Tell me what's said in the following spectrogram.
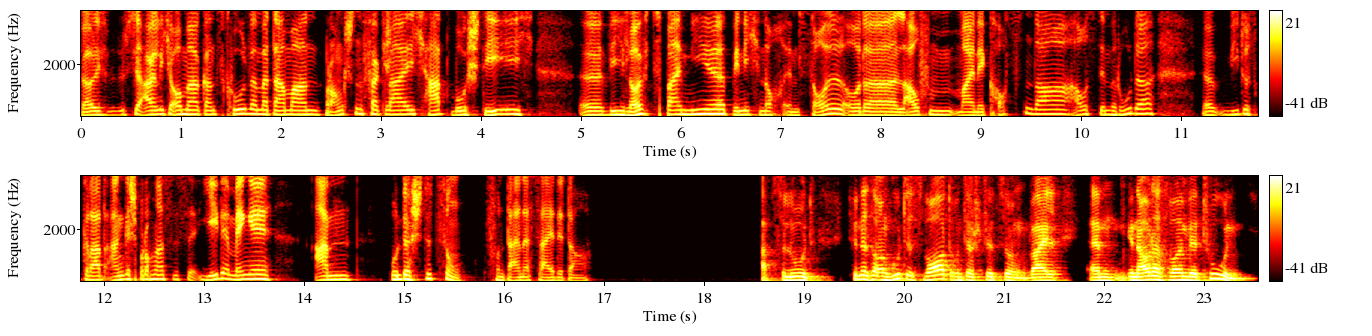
Ja, ist ja eigentlich auch mal ganz cool, wenn man da mal einen Branchenvergleich hat. Wo stehe ich? Äh, wie läuft's bei mir? Bin ich noch im Soll oder laufen meine Kosten da aus dem Ruder? Wie du es gerade angesprochen hast, ist jede Menge an Unterstützung von deiner Seite da. Absolut. Ich finde das auch ein gutes Wort, Unterstützung, weil ähm, genau das wollen wir tun.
